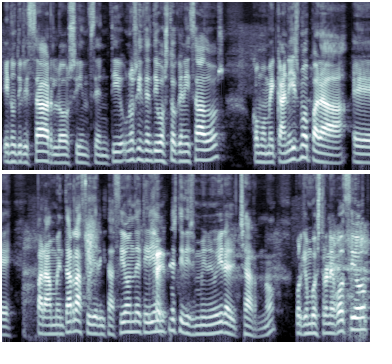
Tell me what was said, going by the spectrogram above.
en utilizar los incentivos, unos incentivos tokenizados como mecanismo para, eh, para aumentar la fidelización de clientes y disminuir el churn, ¿no? Porque en vuestro negocio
